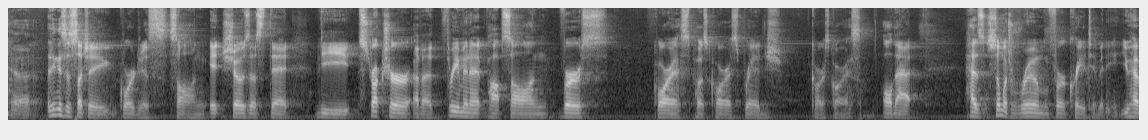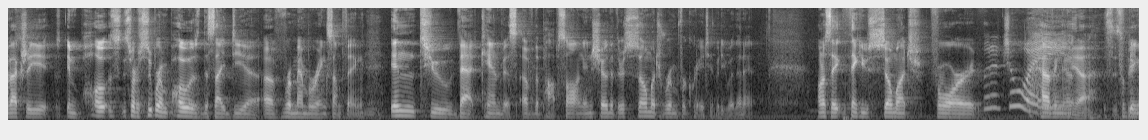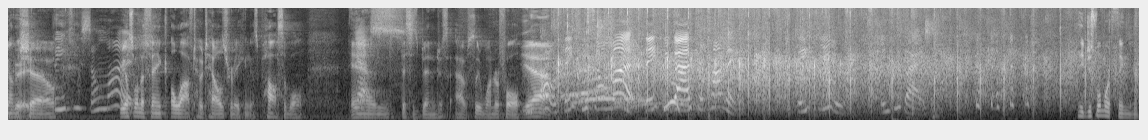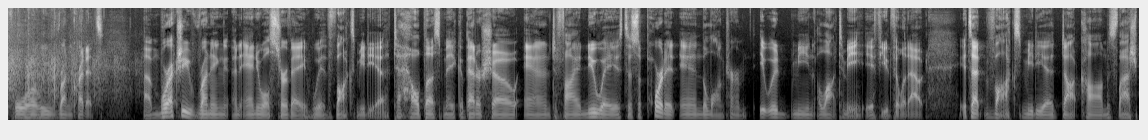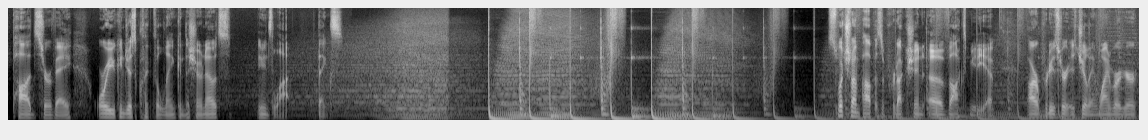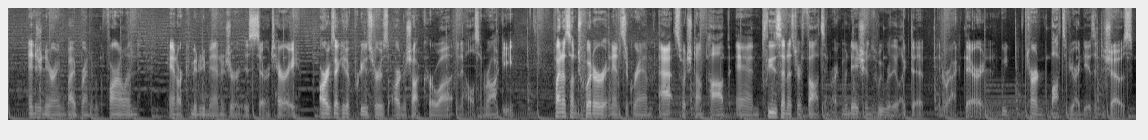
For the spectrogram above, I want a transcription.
yeah. I think this is such a gorgeous song. It shows us that the structure of a three minute pop song, verse, chorus, post chorus, bridge, chorus, chorus, all that has so much room for creativity. You have actually imposed, sort of superimposed this idea of remembering something into that canvas of the pop song and show that there's so much room for creativity within it. I want to say thank you so much for what a joy. having us, Yeah, this for being been on the show. Thank you so much. We also want to thank Aloft Hotels for making this possible. And Yes. this has been just absolutely wonderful. Yeah. Oh, thank you so much. Thank you guys for coming. Thank you. Thank you guys. Hey, just one more thing before we run credits. Um, we're actually running an annual survey with Vox Media to help us make a better show and to find new ways to support it in the long term. It would mean a lot to me if you'd fill it out. It's at voxmedia.com slash pod survey, or you can just click the link in the show notes. It means a lot. Thanks. Switched on Pop is a production of Vox Media. Our producer is Jillian Weinberger, engineering by Brandon McFarland, and our community manager is Sarah Terry. Our executive producers are Nishat Kurwa and Allison Rockey. Find us on Twitter and Instagram at Switched on Pop, and please send us your thoughts and recommendations. We really like to interact there, and we turn lots of your ideas into shows.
